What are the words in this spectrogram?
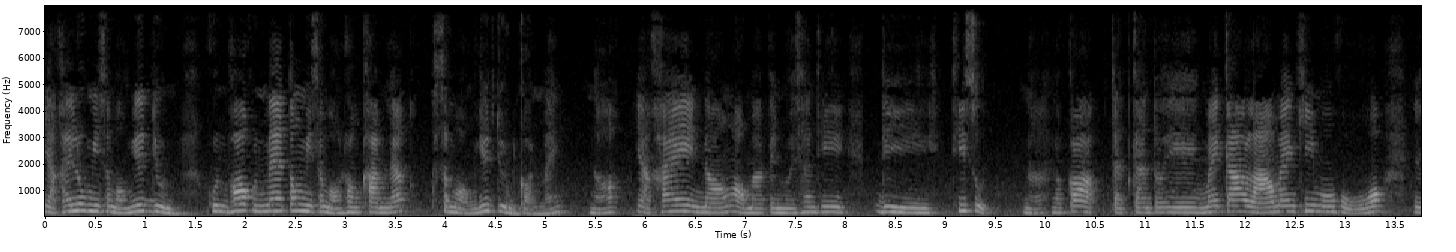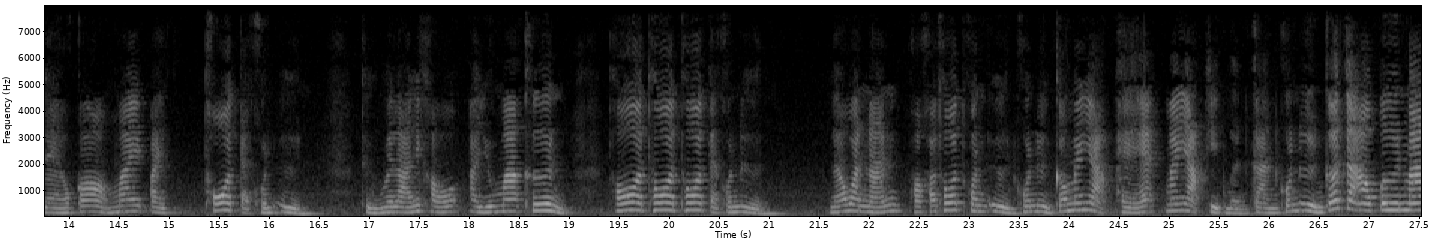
อยากให้ลูกมีสมองยืดหยุ่น คุณพ่อคุณแม่ต้องมีสมองทองคำและสมองยืดหยุ่นก่อนไหม เนาะอยากให้น้องออกมาเป็นเวอร์ชั่นที่ดีที่สุดนะแล้วก็จัดการตัวเองไม่ก้าวร้าวไม่ขี้โมโห แล้วก็ไม่ไปโทษแต่คนอื่น ถึงเวลาที่เขาอายุมากขึ้น โทษโทษโทษแต่คนอื่น แล้ววันนั้นพอเขาโทษคนอื่น คนอื่นก็ไม่อยากแพ้ไม่อยากผิดเหมือนกัน คนอื่นก็จะเอาปืนมา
